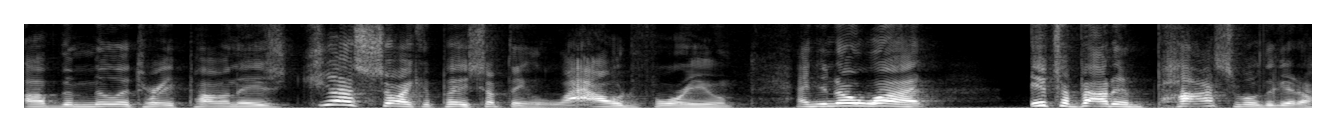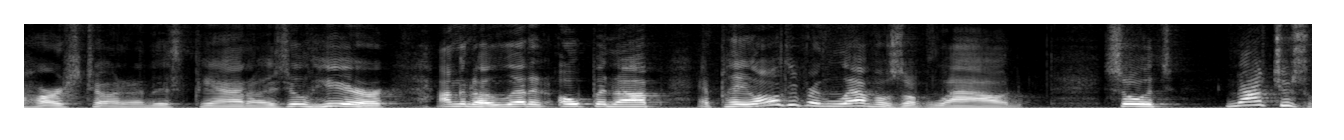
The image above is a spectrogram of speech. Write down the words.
of the military polonaise just so I can play something loud for you. And you know what? It's about impossible to get a harsh tone on this piano. As you'll hear, I'm going to let it open up and play all different levels of loud. So it's not just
